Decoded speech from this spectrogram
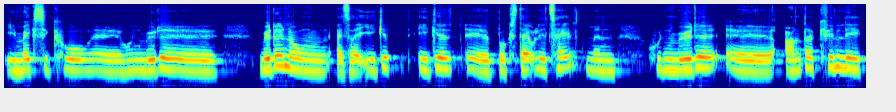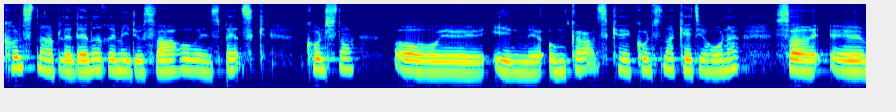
i Mexico. Øh, hun mødte, mødte noen altså ikke, ikke øh, bogstaveligt talt, men hun mødte øh, andre kvinnelige kunstnere, bl.a. Remedios Varo, en spansk kunstner, og øh, en øh, ungarsk øh, kunstner, Katia Hona. Så øh,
